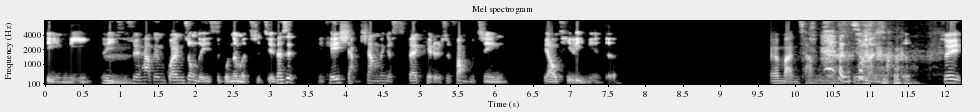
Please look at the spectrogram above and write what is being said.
影迷的意思，嗯、所以它跟观众的意思不那么直接，但是你可以想象那个 spectator 是放不进标题里面的，还蛮长的，很 长，蛮长的。所以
